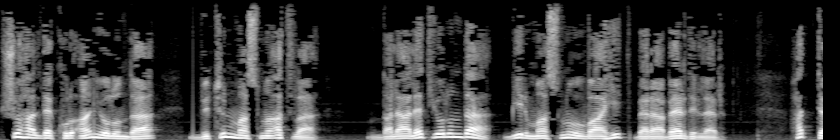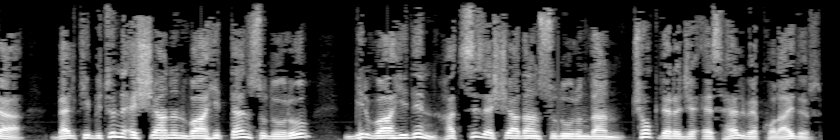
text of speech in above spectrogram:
Şu halde Kur'an yolunda bütün masnuatla dalalet yolunda bir masnu vahid beraberdirler. Hatta belki bütün eşyanın vahitten suduru bir vahidin hadsiz eşyadan sudurundan çok derece eshel ve kolaydır.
